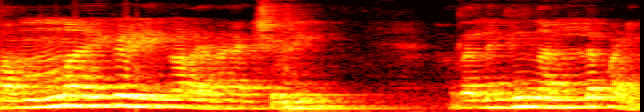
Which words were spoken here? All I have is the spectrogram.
നന്നായി കഴുകി കളയണം ആക്ച്വലി അതല്ലെങ്കിൽ നല്ല പണി.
